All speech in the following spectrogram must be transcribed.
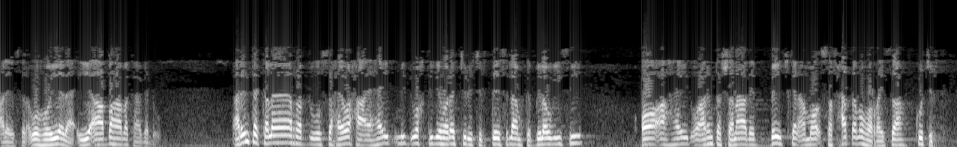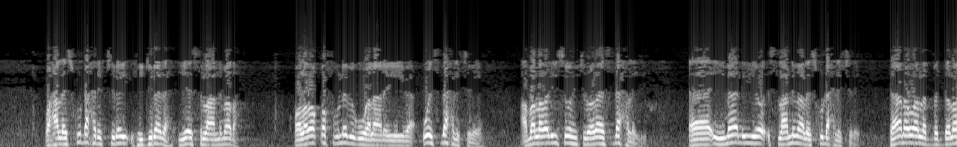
calayhi wasalam waa hooyada iyo aabbahaba kaaga dhow. Arrinta kale rabbi uu saxay waxa ahayd mid wakhtigii hore jiri jirtay islaamka bilowgiisii oo ahayd oo arrinta shanaad ee beyjkan ama safxaddan u horeysa ku jirta. Waxaa la isku dhexli jiray hijrada iyo islaamnimada oo laba qofuu nebigu walaaleeyeyba way isdhexli jireen ama labadii soo hijroodaa isdhexlayay iimaan iyo islaamnimaa la isku dhexli jiray. Taana waa la bedelo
